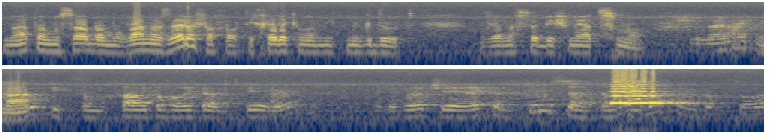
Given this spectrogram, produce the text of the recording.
תנועת המוסר במובן הזה לפחות היא חלק מהמתנגדות, זה נושא בפני עצמו. השאלה אם? ההתנגדות היא צמחה מתוך הרקע הדתי או. אז יכול להיות שרקע דתי מסוים צמח דווקא מתוך צורה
